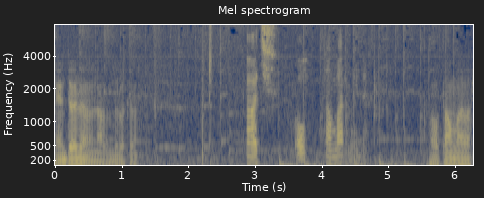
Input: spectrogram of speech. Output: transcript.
Benim de ölmemem lazım dur bakalım. Kaç? Oltan var mıydı? Oltam var var.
